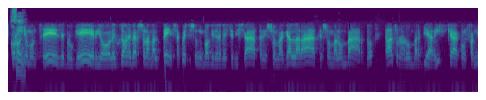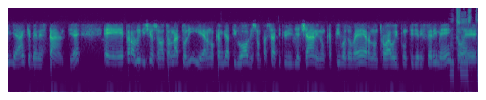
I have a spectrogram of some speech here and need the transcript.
Cologno. Monzese, Brugherio, le zone verso la Malpensa, questi sono i luoghi delle bestie di Satana, insomma Gallarate, insomma Lombardo, tra l'altro una Lombardia ricca con famiglie anche benestanti. Eh? E, però lui dice io sono tornato lì, erano cambiati i luoghi, sono passati più di dieci anni, non capivo dove ero, non trovavo i punti di riferimento certo.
